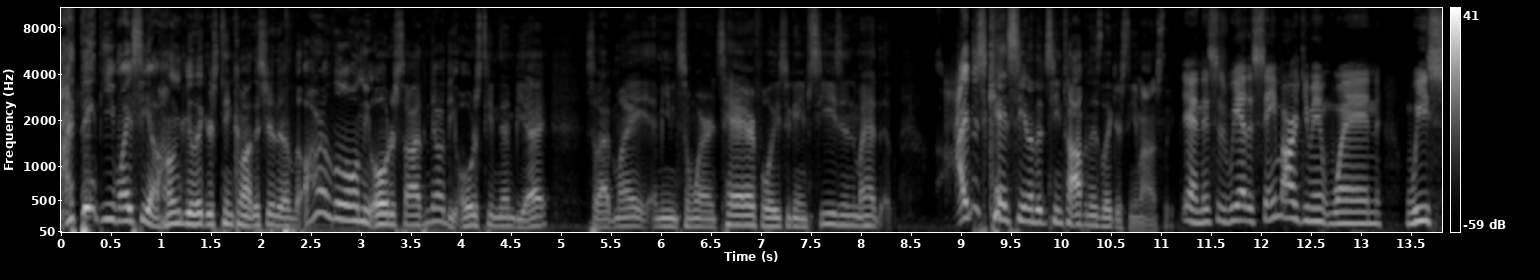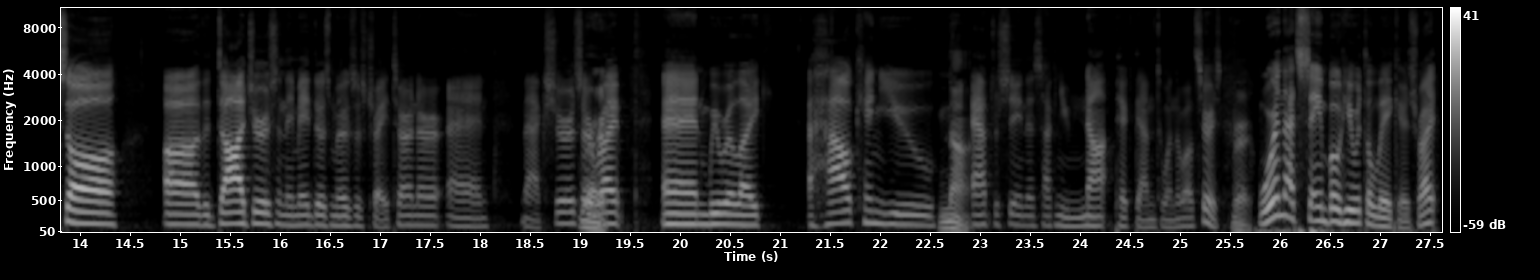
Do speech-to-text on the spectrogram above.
I think you might see a hungry Lakers team come out this year. They are a little on the older side. I think they are the oldest team in the NBA. So that might, I mean, some wear and tear, full 82 game season. Might have. To, I just can't see another team topping this Lakers team, honestly. Yeah, and this is we had the same argument when we saw uh, the Dodgers and they made those moves with Trea Turner and Max Scherzer, Right. right? And we were like, how can you, Nah. after seeing this, how can you not pick them to win the World Series? Right. We're in that same boat here with the Lakers, right?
